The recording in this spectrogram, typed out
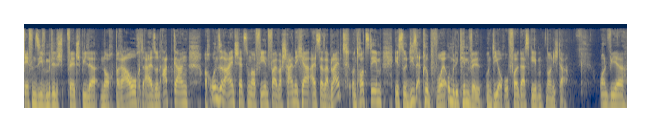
defensiven Mittelfeldspieler noch braucht. Also ein Abgang, auch unsere Einschätzung auf jeden Fall wahrscheinlicher, als dass er bleibt. Und trotzdem ist so dieser Club, wo er unbedingt hin will und die auch Vollgas geben, noch nicht da. Und wir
